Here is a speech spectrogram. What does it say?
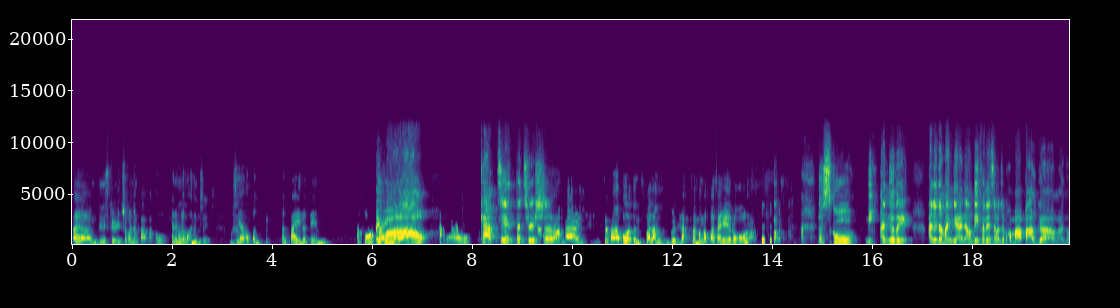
um, discourage ako ng papa ko. Alam niyo Oh. kung ano gusto niya? Gusto niya akong pag, pag-pilotin. Ako, Ay, pilot? wow! Wow. Captain Patricia. naman. Sa mga buttons pa lang, good luck sa mga pasahero ko. Diyos ko. Di, ano rin, ano naman yan, ang difference naman dyan, baka mapaaga ang ano,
